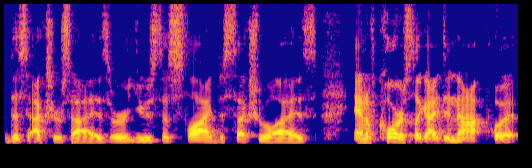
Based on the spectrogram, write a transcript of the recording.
this exercise or used this slide to sexualize. And of course, like I did not put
